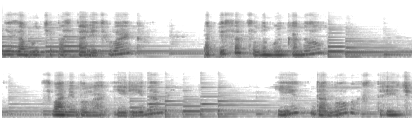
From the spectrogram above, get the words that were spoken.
не забудьте поставить лайк, подписаться на мой канал. С вами была Ирина и до новых встреч!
